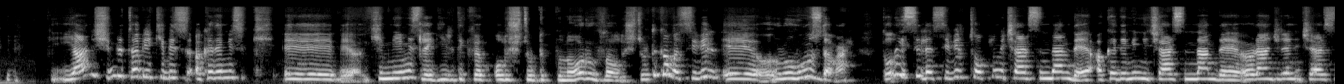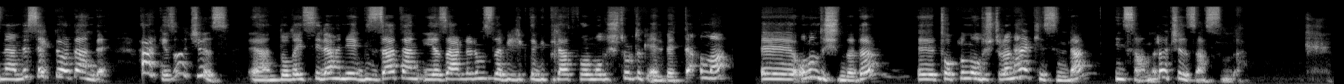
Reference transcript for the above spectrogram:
Yani şimdi tabii ki biz akademik e, kimliğimizle girdik ve oluşturduk bunu, o ruhla oluşturduk ama sivil e, ruhumuz da var. Dolayısıyla sivil toplum içerisinden de, akademinin içerisinden de, öğrencilerin içerisinden de, sektörden de herkese açığız. Yani dolayısıyla hani biz zaten yazarlarımızla birlikte bir platform oluşturduk elbette ama e, onun dışında da e, toplumu oluşturan her kesimden insanları açığız aslında.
